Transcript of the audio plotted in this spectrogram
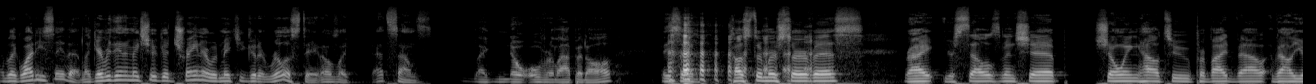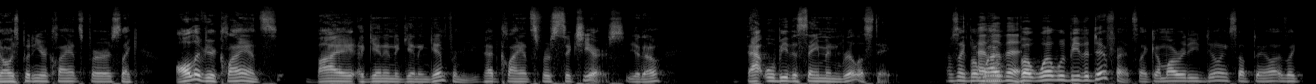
I'm like, why do you say that? Like everything that makes you a good trainer would make you good at real estate. I was like, that sounds like no overlap at all. They said customer service, right? Your salesmanship, showing how to provide val- value, always putting your clients first. Like all of your clients buy again and again and again from you. You've had clients for six years, you know? That will be the same in real estate. I was like, but why, but what would be the difference? Like I'm already doing something. I was like,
